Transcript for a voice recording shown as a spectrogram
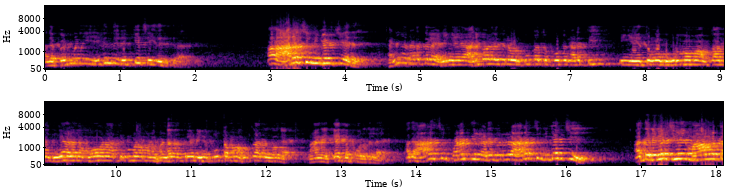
அந்த பெண்மணியை எழுந்து நிற்க செய்திருக்கிறார். ஆனால் அரசு நிகழ்ச்சி அது. தனியா நடத்தல நீங்க அறிவாலயத்துல ஒரு கூட்டத்தை போட்டு நடத்தி நீங்க எத்து உங்க குடும்பமா உட்கார்ந்துக்குங்க? அல்லது மோகனா திருமணமான மண்டபத்துல நீங்க கூட்டமா உட்கார்ந்துக்கோங்க. நாங்க கேட்க போறது இல்ல அது அரசு பணத்தில் நடைபெறுகிற அரசு நிகழ்ச்சி. அந்த நிகழ்ச்சியை மாவட்ட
